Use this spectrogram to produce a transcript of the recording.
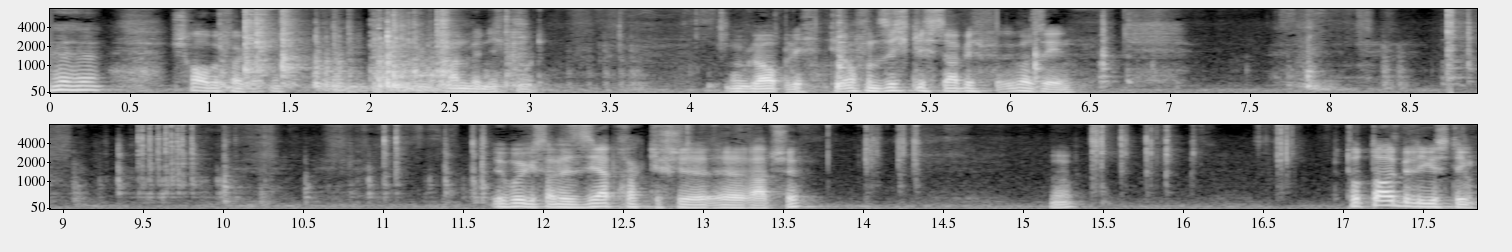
Schraube vergessen. Mann, bin ich gut. Unglaublich. Die offensichtlichste habe ich übersehen. Übrigens eine sehr praktische äh, Ratsche. Ja. Total billiges Ding.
